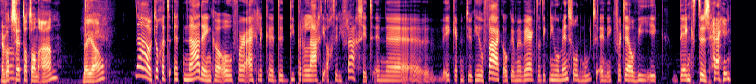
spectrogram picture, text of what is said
En wat wel- zet dat dan aan bij jou? Nou, toch het, het nadenken over eigenlijk eh, de diepere laag die achter die vraag zit. En eh, ik heb natuurlijk heel vaak ook in mijn werk dat ik nieuwe mensen ontmoet. En ik vertel wie ik denk te zijn.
